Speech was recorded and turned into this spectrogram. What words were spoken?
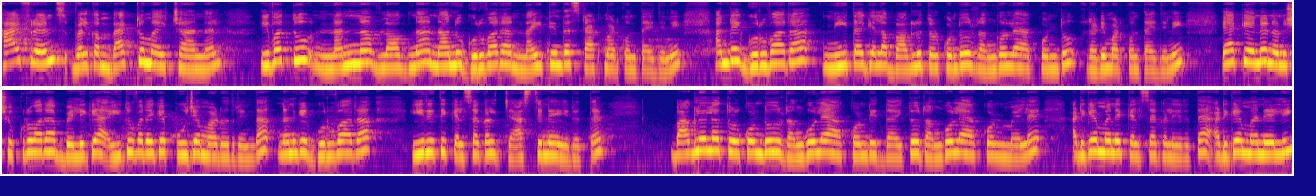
Hi friends welcome back to my channel ಇವತ್ತು ನನ್ನ ವ್ಲಾಗ್ನ ನಾನು ಗುರುವಾರ ನೈಟಿಂದ ಸ್ಟಾರ್ಟ್ ಮಾಡ್ಕೊತಾ ಇದ್ದೀನಿ. ಅಂದರೆ ಗುರುವಾರ ನೀಟಾಗೆಲ್ಲ ಬಾಗಿಲು ತೊಳ್ಕೊಂಡು, ರಂಗೋಲಿ ಹಾಕ್ಕೊಂಡು ರೆಡಿ ಮಾಡ್ಕೊತಾ ಇದ್ದೀನಿ. ಯಾಕೆ ಅಂದರೆ ನಾನು ಶುಕ್ರವಾರ ಬೆಳಿಗ್ಗೆ ಐದುವರೆಗೆ ಪೂಜೆ ಮಾಡೋದ್ರಿಂದ ನನಗೆ ಗುರುವಾರ ಈ ರೀತಿ ಕೆಲಸಗಳು ಜಾಸ್ತಿನೇ ಇರುತ್ತೆ. ಬಾಗಿಲೆಲ್ಲ ತೊಳ್ಕೊಂಡು ರಂಗೋಲೆ ಹಾಕ್ಕೊಂಡಿದ್ದಾಯಿತು. ರಂಗೋಲೆ ಹಾಕ್ಕೊಂಡ್ಮೇಲೆ ಅಡುಗೆ ಮನೆ ಕೆಲಸಗಳಿರುತ್ತೆ. ಅಡುಗೆ ಮನೆಯಲ್ಲಿ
